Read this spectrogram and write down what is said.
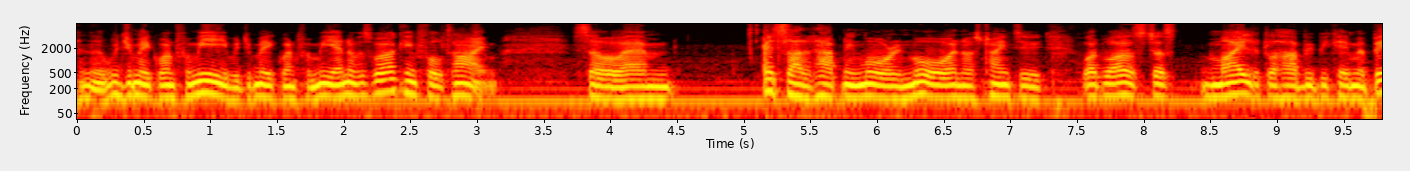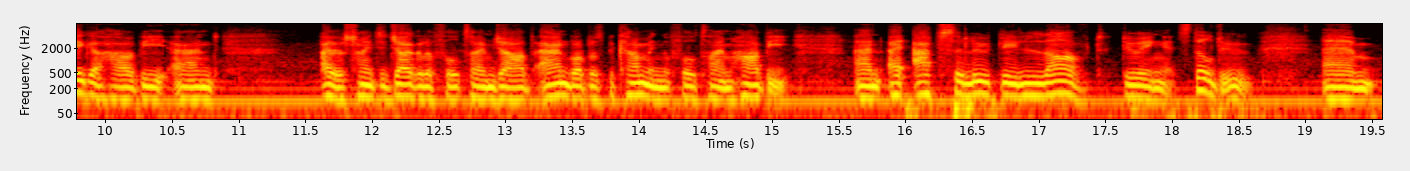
And would you make one for me? Would you make one for me? And I was working full time, so um, it started happening more and more. And I was trying to, what was just my little hobby became a bigger hobby, and I was trying to juggle a full time job and what was becoming a full time hobby. And I absolutely loved doing it, still do. Um,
